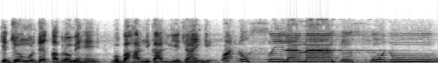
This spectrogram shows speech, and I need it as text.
کہ جو مردے قبروں میں ہیں وہ باہر نکال لیے جائیں گے۔ وَحُصِّلَ مَا فِي الصُّدُورِ۔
